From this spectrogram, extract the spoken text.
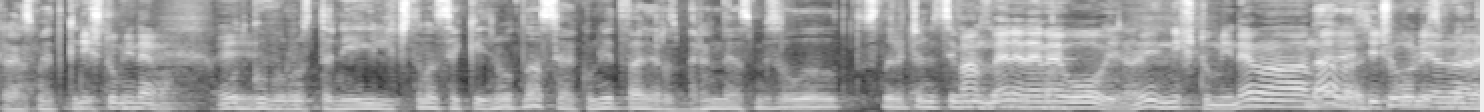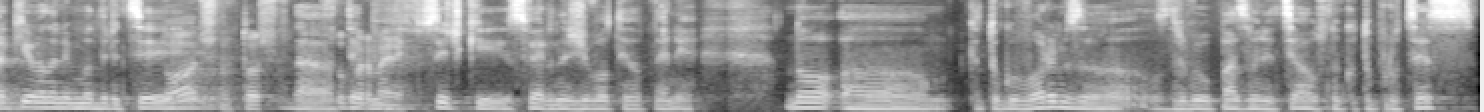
Крайна сметка. Нищо ми няма. Е, Отговорността ни е и лична на всеки един от нас. Ако ние това не разберем, няма смисъл да, се наричаме това цивилизовани. мене не ме лови, нали? Нищо ми няма, Да, мене да, чували е сме наред. такива нали, мъдреци. Точно, точно. Да, Супер те мени. в всички сфери на живота имат мнение. Но а, като говорим за здравеопазване цялостно като процес,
